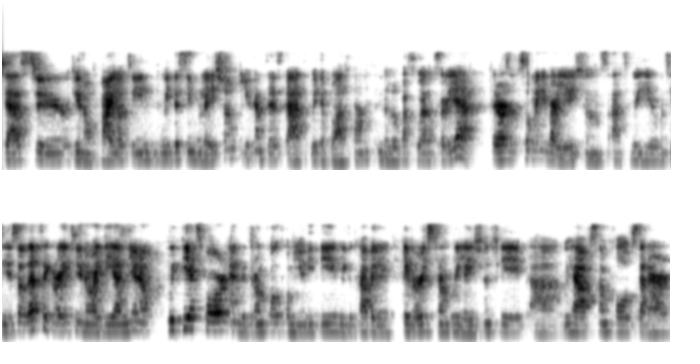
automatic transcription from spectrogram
just to, you know, pilot in with the simulation. You can test that with the platform in the loop as well. So yeah, there are so many variations as we continue. So that's a great, you know, idea. And, you know, with PX4 and the Dronecode community, we do have a, a very strong relationship. Uh, we have some folks that are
